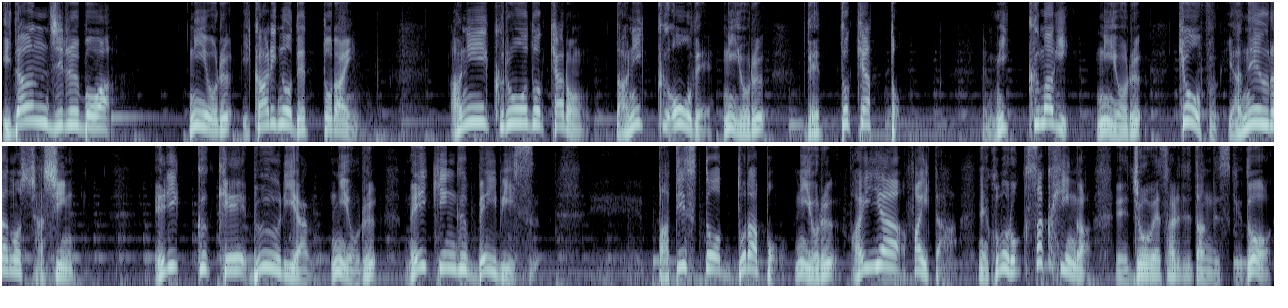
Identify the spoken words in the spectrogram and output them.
イダン・ジルボアによる怒りのデッドライン。アニー・クロード・キャロンダニック・オーデによるデッド・キャット。ミック・マギによる恐怖屋根裏の写真。エリック・ケ・ブーリアンによるメイキング・ベイビース。バティスト・ドラポによるファイヤーファイター。ね、この6作品が、え上映されてたんですけど、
